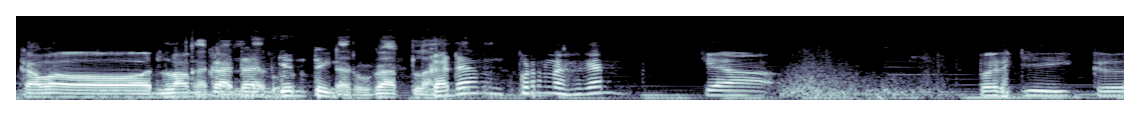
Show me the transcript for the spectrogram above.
kalau dalam keadaan, daru- genting. darurat lah. kadang pernah kan kayak pergi ke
